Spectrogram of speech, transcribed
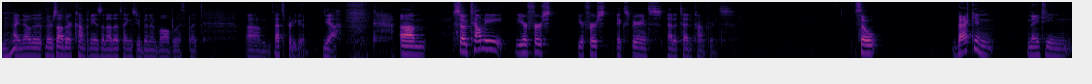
Mm-hmm. I know that there's other companies and other things you've been involved with, but Um, That's pretty good. yeah. Um, so tell me your first your first experience at a TED conference. So, back in 19, I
